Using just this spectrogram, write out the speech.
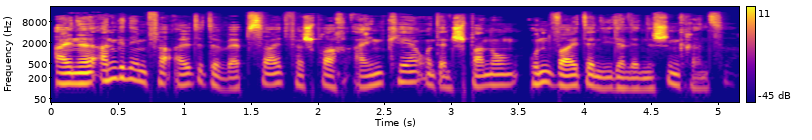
Eine angenehm veraltete Website versprach Einkehr und Entspannung unweit der niederländischen Grenze.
